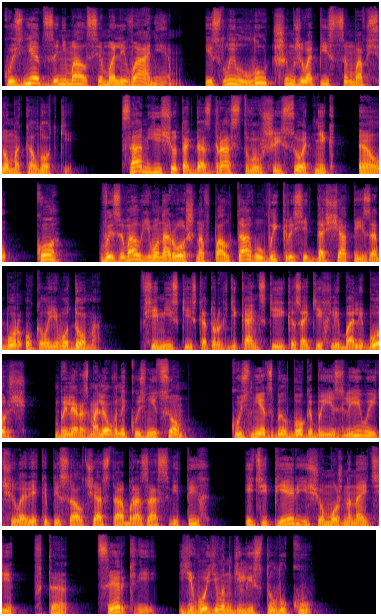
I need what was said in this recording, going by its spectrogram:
кузнец занимался малеванием и слыл лучшим живописцем во всем околотке. Сам еще тогда здравствовавший сотник Л. Ко вызывал его нарочно в Полтаву выкрасить дощатый забор около его дома. Все миски, из которых диканьские казаки хлебали борщ, были размалеваны кузнецом. Кузнец был богобоязливый человек и писал часто образа святых, и теперь еще можно найти в т церкви его евангелиста Луку.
